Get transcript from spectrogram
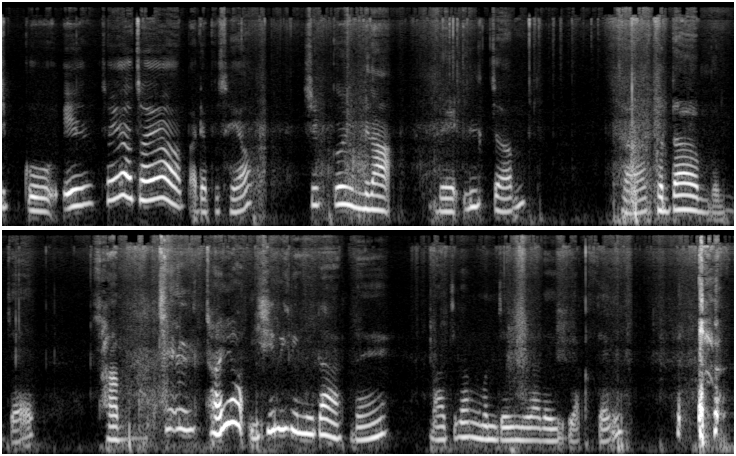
19, 1. 저요, 저요. 말해보세요. 19입니다. 네, 1점. 자, 그 다음 문제. 3, 7. 저요, 21입니다. 네. 마지막 문제입니다, 레이비 학생.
